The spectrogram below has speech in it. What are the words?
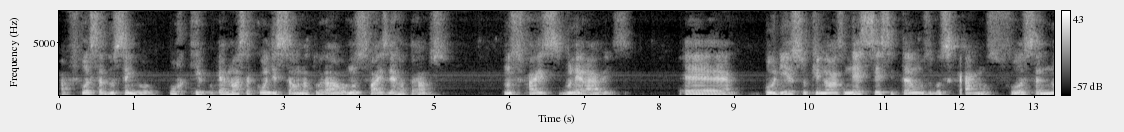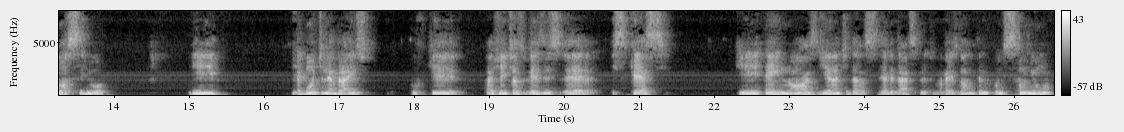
a força do Senhor. Por quê? Porque a nossa condição natural nos faz derrotados, nos faz vulneráveis. É por isso que nós necessitamos buscarmos força no Senhor. E é bom te lembrar isso, porque a gente às vezes é, esquece que em nós, diante das realidades espirituais, nós não temos condição nenhuma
